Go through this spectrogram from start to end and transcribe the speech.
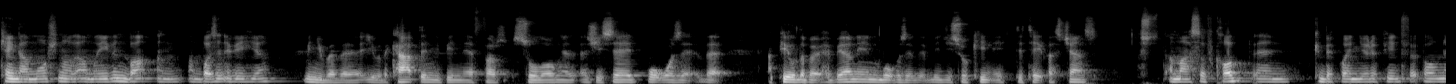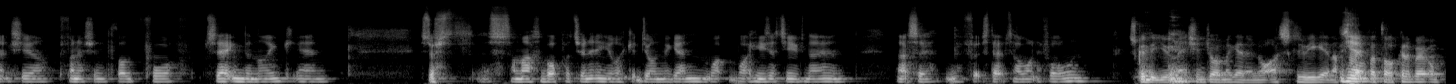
kind of emotional that I'm leaving, but I'm, I'm buzzing to be here. I mean, you were the you were the captain. You've been there for so long, as you said. What was it that appealed about Hibernian? What was it that made you so keen to, to take this chance? It's a massive club and um, could be playing European football next year, finishing third, fourth, second in the league. Um, it's just it's a massive opportunity. You look at John McGinn, what, what he's achieved now, and that's a, the footsteps I want to follow in. It's good that you mentioned John McGinn and not us because we get enough yeah. for talking about him.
